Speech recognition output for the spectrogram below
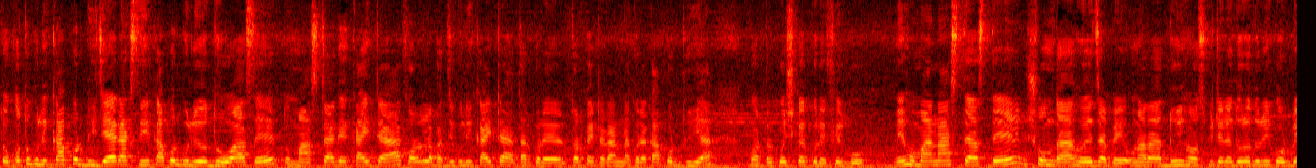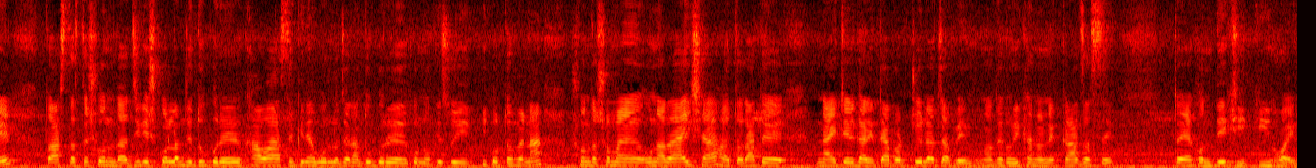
তো কতগুলি কাপড় ভিজায় রাখছি, কাপড়গুলিও ধোয়া আছে। তো মাছটা আগে কাইটা, করলা ভাজিগুলি কাইটা, তারপরে তরকারিটা রান্না করে কাপড় ধুইয়া ঘরটা পরিষ্কার করে ফেলব। মেহমান আস্তে আস্তে সন্ধ্যা হয়ে যাবে, ওনারা দুই হসপিটালে দৌড়াদৌড়ি করবে। তো আস্তে আস্তে সন্ধ্যা, জিজ্ঞেস করলাম যে দুপুরের খাওয়া আছে কিনা, বলল যে না, দুপুরে কোনো কিছুই কী করতে হবে না। সন্ধ্যার সময় ওনারা আইসা হয়তো রাতে নাইটের গাড়িতে আবার চলে যাবে, ওনাদের ওইখানে অনেক কাজ আছে। তো এখন দেখি কি হয়।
